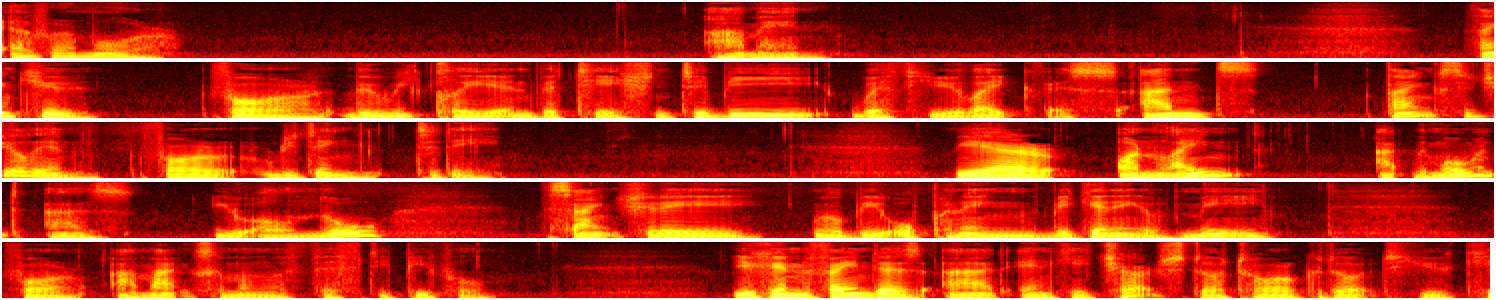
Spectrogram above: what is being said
evermore. Amen. Thank you for the weekly invitation to be with you like this, and thanks to Gillian for reading today. We are online at the moment, as you all know. The sanctuary will be opening the beginning of May for a maximum of 50 people. You can find us at nkchurch.org.uk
